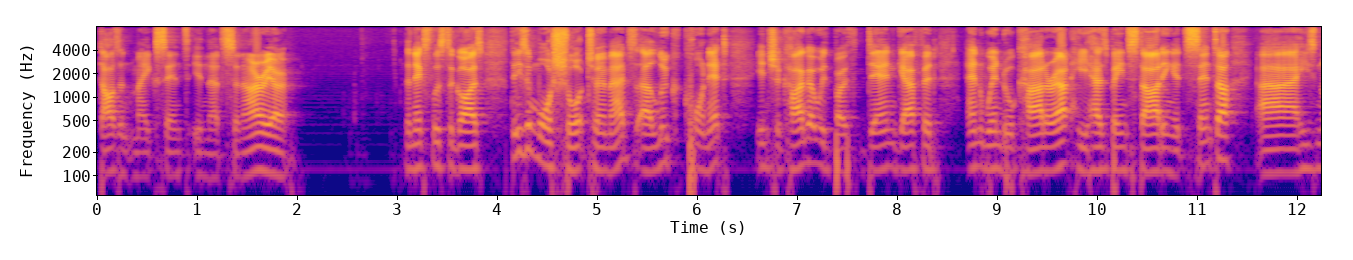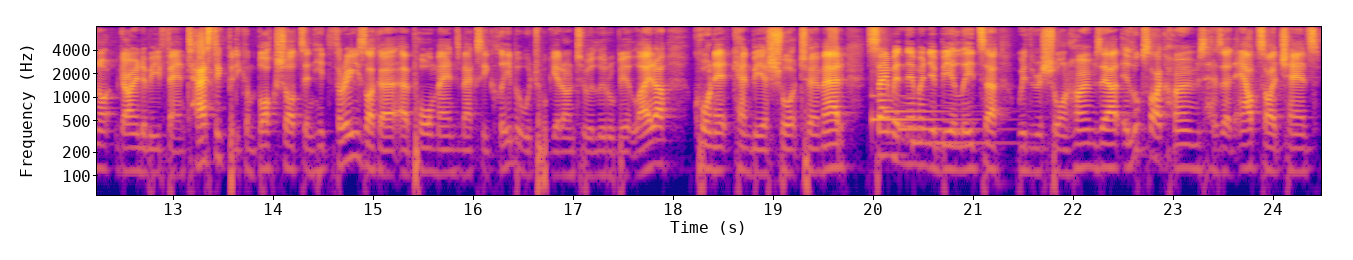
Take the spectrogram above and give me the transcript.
doesn't make sense in that scenario. The next list of guys, these are more short term ads. Uh, Luke Kornet in Chicago with both Dan Gafford and Wendell Carter out. He has been starting at center. Uh, he's not going to be fantastic, but he can block shots and hit threes like a, a poor man's Maxi Kleber, which we'll get onto a little bit later. Kornet can be a short term ad. Same with Nemanja Bjelica with Richaun Holmes out. It looks like Holmes has an outside chance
